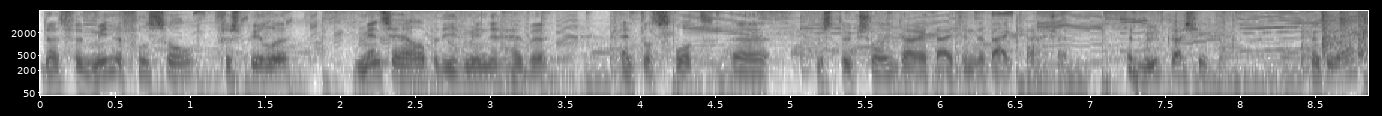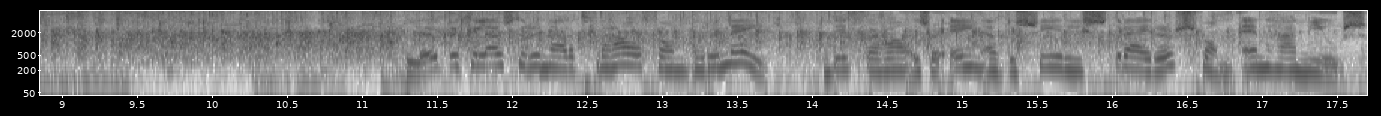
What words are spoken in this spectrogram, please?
dat we minder voedsel verspillen, mensen helpen die het minder hebben en tot slot uh, een stuk solidariteit in de wijk krijgen. Het buurtkastje. Dank u wel. Leuk dat je luisterde naar het verhaal van René. Dit verhaal is er één uit de serie Strijders van NH Nieuws.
